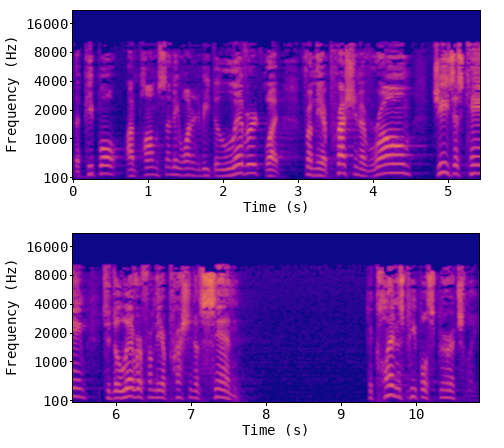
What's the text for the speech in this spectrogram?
The people on Palm Sunday wanted to be delivered, what? From the oppression of Rome. Jesus came to deliver from the oppression of sin. To cleanse people spiritually.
